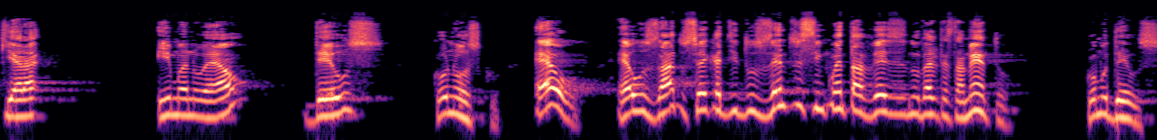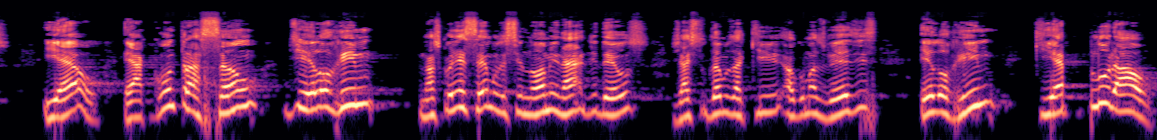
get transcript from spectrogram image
que era Emmanuel, Deus conosco. El é usado cerca de 250 vezes no Velho Testamento como Deus. E El é a contração de Elohim, nós conhecemos esse nome né, de Deus, já estudamos aqui algumas vezes, Elohim, que é plural.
